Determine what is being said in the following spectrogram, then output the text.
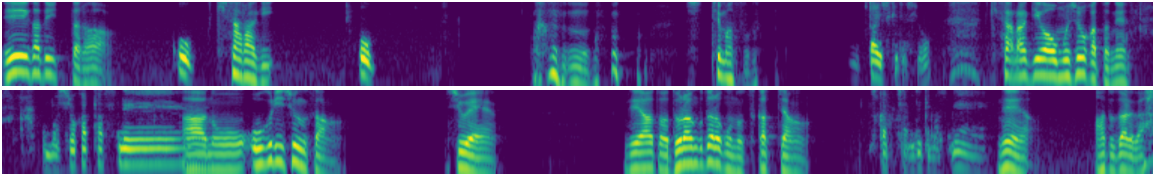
映画で言ったら、おうキサラギ。おう うん。知ってます？大好きですよ。キサラギは面白かったね。面白かったですね。あの、小栗旬さん、主演。で、あとはドランクドラゴンのつかっちゃん。スカッちゃん出てますね。ねえ。あと誰だ？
